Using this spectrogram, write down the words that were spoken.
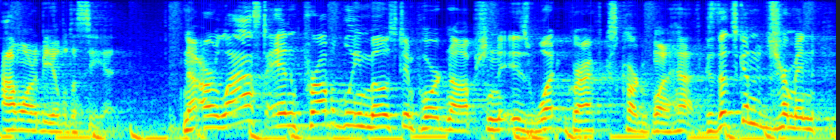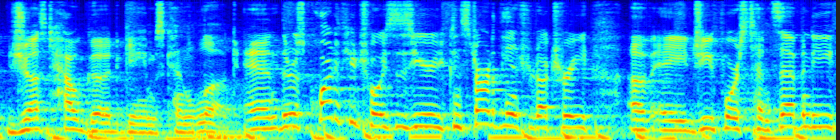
I wanna be able to see it. Now our last and probably most important option is what graphics card we want to have, because that's going to determine just how good games can look. And there's quite a few choices here. You can start at the introductory of a GeForce 1070,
